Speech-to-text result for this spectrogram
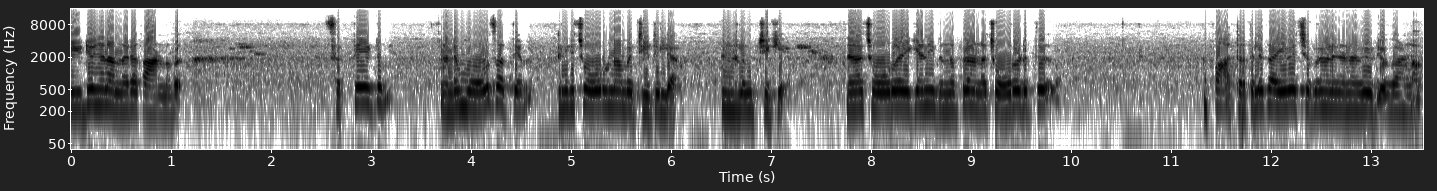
വീഡിയോ ഞാൻ അന്നേരം കാണുന്നത്. സത്യമായിട്ടും എന്റെ മോൾ സത്യം എനിക്ക് ചോറുണ്ണാൻ പറ്റിയിട്ടില്ല ഇന്നലെ ഉച്ചയ്ക്ക്. ഞാൻ ചോറ് കഴിക്കാൻ ഇരുന്നപ്പോഴാണ് ചോറെടുത്ത് പാത്രത്തിൽ കൈ വെച്ചപ്പോഴാണ് ഞാൻ ആ വീഡിയോ കാണുന്നത്.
